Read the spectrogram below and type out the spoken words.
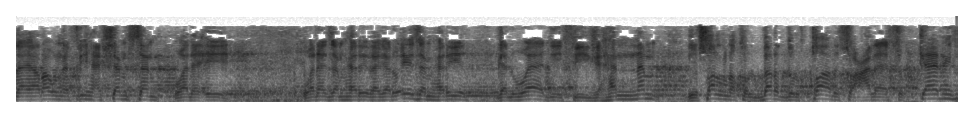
لا يرون فيها شمسا ولا إيه ولا زمهرير. قالوا إيه زمهرير؟ قال وادي في جهنم يسلط البرد القارس على سكانه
